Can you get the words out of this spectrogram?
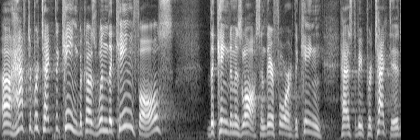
uh, have to protect the king because when the king falls, the kingdom is lost, and therefore the king has to be protected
